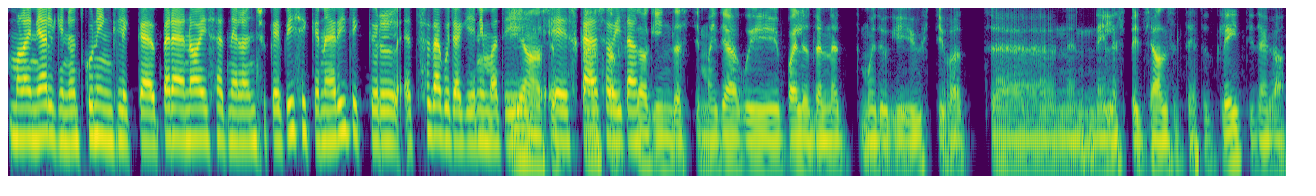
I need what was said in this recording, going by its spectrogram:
ma olen jälginud kuninglikke perenaised, neil on sihuke pisikene ridikül, et seda kuidagi niimoodi ja ees käes hoida. kindlasti, ma ei tea, kui paljudel need muidugi ühtivad äh, ne- neile spetsiaalselt tehtud kleitidega.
